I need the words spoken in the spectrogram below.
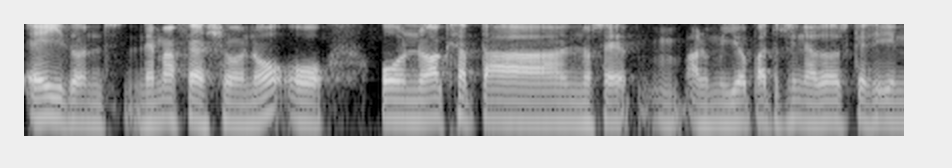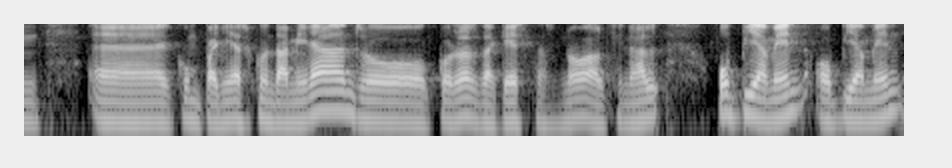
ei, doncs, anem a fer això, no? O, o no acceptar, no sé, a lo millor patrocinadors que siguin eh, companyies contaminants o coses d'aquestes, no? Al final, òbviament, òbviament,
